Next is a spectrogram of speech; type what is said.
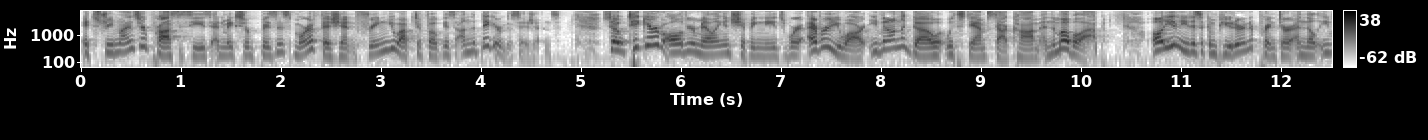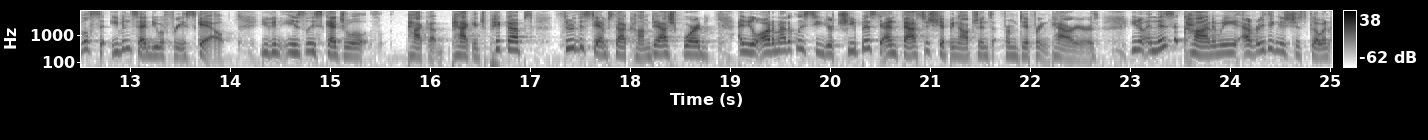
It streamlines your processes and makes your business more efficient, freeing you up to focus on the bigger decisions. So take care of all of your mailing and shipping needs wherever you are, even on the go with Stamps.com and the mobile app. All you need is a computer and a printer, and they'll even send you a free scale. You can easily schedule pack up, package pickups through the stamps.com dashboard and you'll automatically see your cheapest and fastest shipping options from different carriers. You know, in this economy, everything is just going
